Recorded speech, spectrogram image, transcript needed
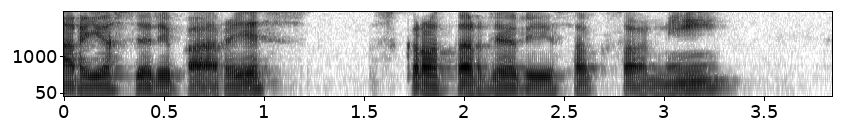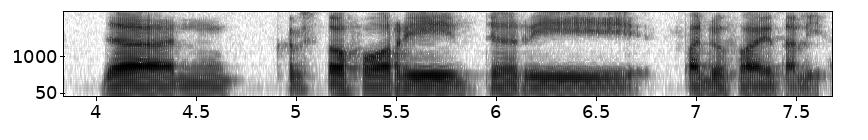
Marius dari Paris, Skroter dari Saxony, dan Cristofori dari Padova, Italia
